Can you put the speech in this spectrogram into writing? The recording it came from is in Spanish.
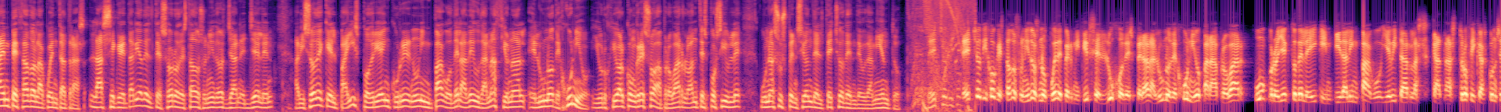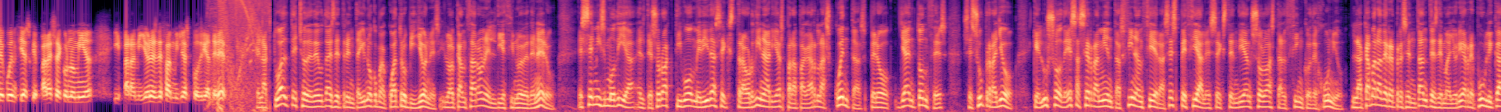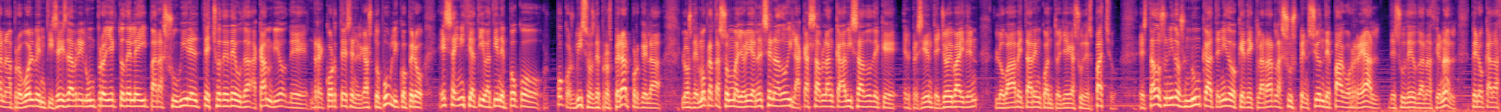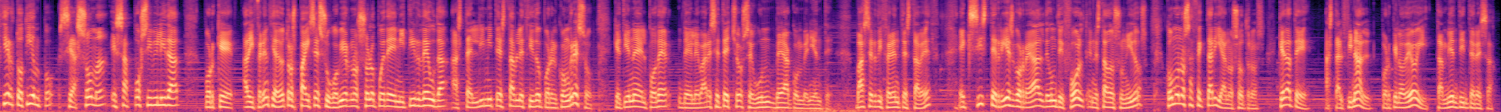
Ha empezado la cuenta atrás. La secretaria del Tesoro de Estados Unidos, Janet Yellen, avisó de que el país podría incurrir en un impago de la deuda nacional el 1 de junio y urgió al Congreso a aprobar lo antes posible una suspensión del techo de endeudamiento. De hecho, dijo, de hecho, dijo que Estados Unidos no puede permitirse el lujo de esperar al 1 de junio para aprobar un proyecto de ley que impida el impago y evitar las catastróficas consecuencias que para esa economía y para millones de familias podría tener. El actual techo de deuda es de 31,4 billones y lo alcanzaron el 19 de enero. Ese mismo día, el Tesoro activó medidas extraordinarias para pagar las cuentas, pero ya entonces se subrayó que el uso de esas herramientas financieras especiales se extendían solo hasta el 5 de junio. La Cámara de Representantes de mayoría republicana aprobó el 26 de abril un proyecto de ley para subir el techo de deuda a cambio de recortes en el gasto público, pero esa iniciativa tiene poco, pocos visos de prosperar porque los demócratas son mayoría en el Senado y la Casa Blanca ha avisado de que el presidente Joe Biden lo va a vetar en cuanto llegue a su despacho. Estados Unidos nunca ha tenido que declarar la suspensión de pago real de su deuda nacional, pero cada cierto tiempo se asoma esa posibilidad porque, a diferencia de otros países, su gobierno solo puede emitir deuda hasta el límite establecido por el Congreso, que tiene el poder de elevar ese techo según vea conveniente. ¿Va a ser diferente esta vez? ¿Existe riesgo real de un default en Estados Unidos? ¿Cómo nos afectaría a nosotros? Quédate hasta el final, porque lo de hoy también te interesa.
